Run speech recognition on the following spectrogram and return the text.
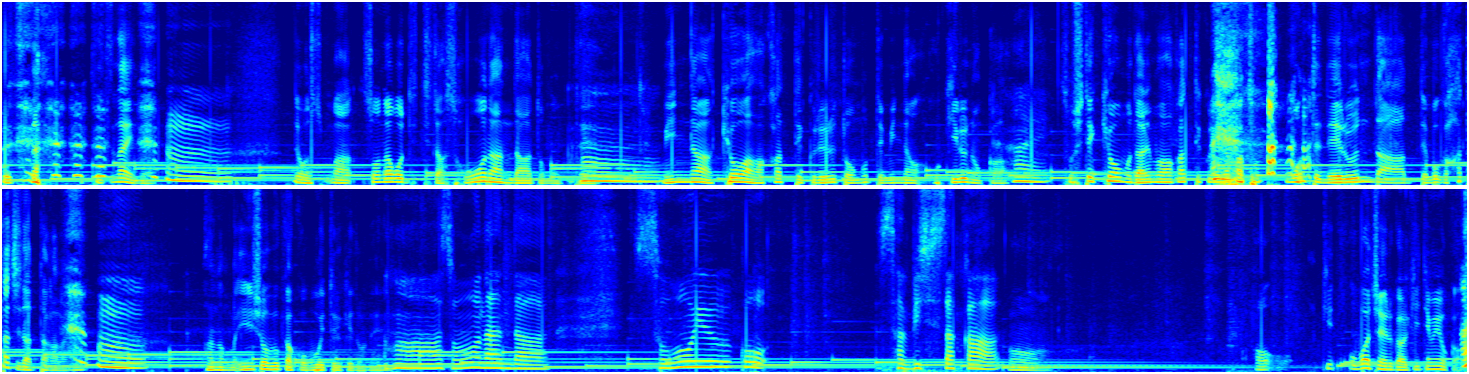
切ない。切ないね。うん。でもまあそんなこと言ってたらそうなんだと思って、みんな今日は分かってくれると思ってみんな起きるのか、はい、そして今日も誰も分かってくれなかったと思って寝るんだって僕二十歳だったからね、うん、あの印象深く覚えてるけどね。ああそうなんだ。そういうこう寂しさか。うん。あおばあちゃんいるから聞いてみようか。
